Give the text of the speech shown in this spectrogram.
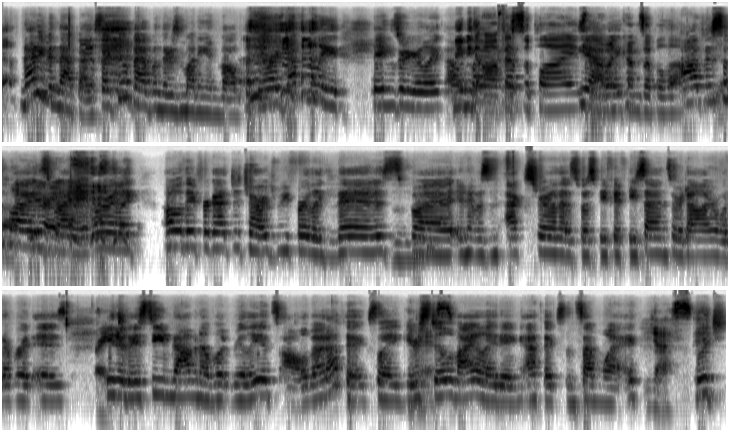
not even that bad. Because I feel bad when there's money involved. But there are definitely things where you're like oh, Maybe the office up- supplies. Yeah, that one comes up a lot. office Yeah. supplies, Right. right? or like, oh, they forgot to charge me for like this, Mhm. but and it was an extra that was supposed to be 50 cents or a dollar, whatever it is. Right. You know, they seem nominal, but really it's all about ethics. Like you're is. still violating ethics in some way. yes. Which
